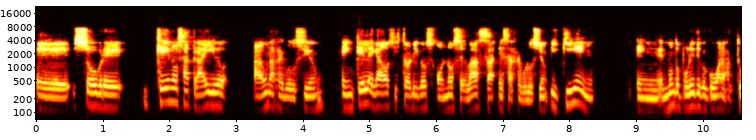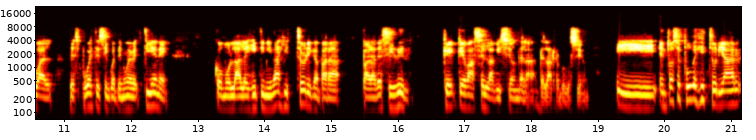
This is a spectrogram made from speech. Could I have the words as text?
eh, sobre qué nos ha traído a una revolución, en qué legados históricos o no se basa esa revolución y quién en el mundo político cubano actual, después de 59, tiene como la legitimidad histórica para, para decidir qué, qué, va a ser la visión de la, de la revolución. Y entonces pude historiar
